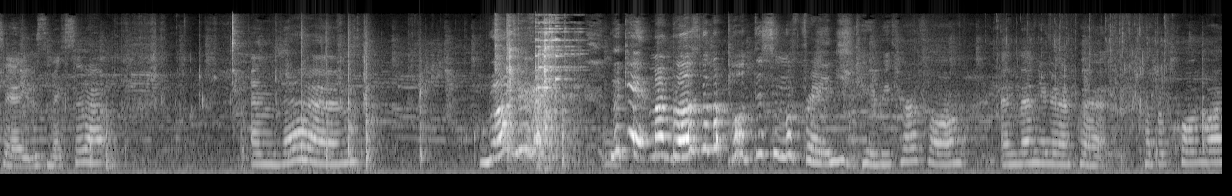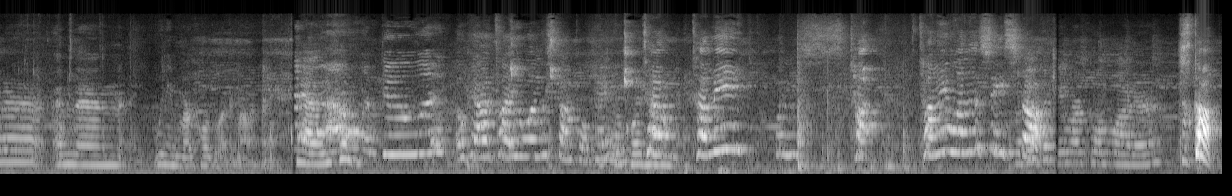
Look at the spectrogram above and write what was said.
So yeah, you just mix it up, and then Brother, look at my brother's gonna put this in the fridge. Okay, be careful. And then you're gonna put a cup of cold water, and then we need more cold water, Mom. Yeah, you can. I'll do it. Okay, I'll tell you when to stop. Okay. Tell, me. tell me when to stop. Tell me when to say stop. Need more cold water. Stop.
